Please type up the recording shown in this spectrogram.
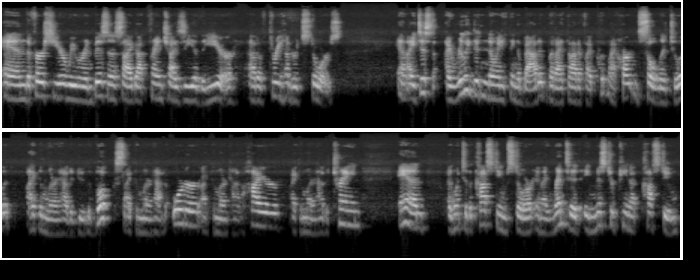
And the first year we were in business, I got franchisee of the year out of 300 stores. And I just, I really didn't know anything about it, but I thought if I put my heart and soul into it, I can learn how to do the books, I can learn how to order, I can learn how to hire, I can learn how to train. And I went to the costume store and I rented a Mr. Peanut costume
